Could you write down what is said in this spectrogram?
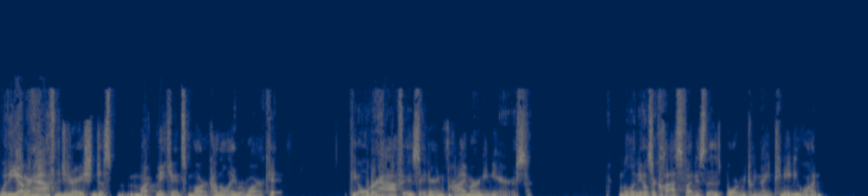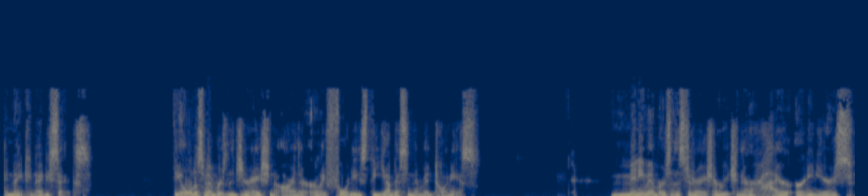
With the younger half of the generation just making its mark on the labor market, the older half is entering prime earning years. Millennials are classified as those born between 1981 and 1996. The oldest members of the generation are in their early 40s, the youngest in their mid 20s. Many members of this generation are reaching their higher earning years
